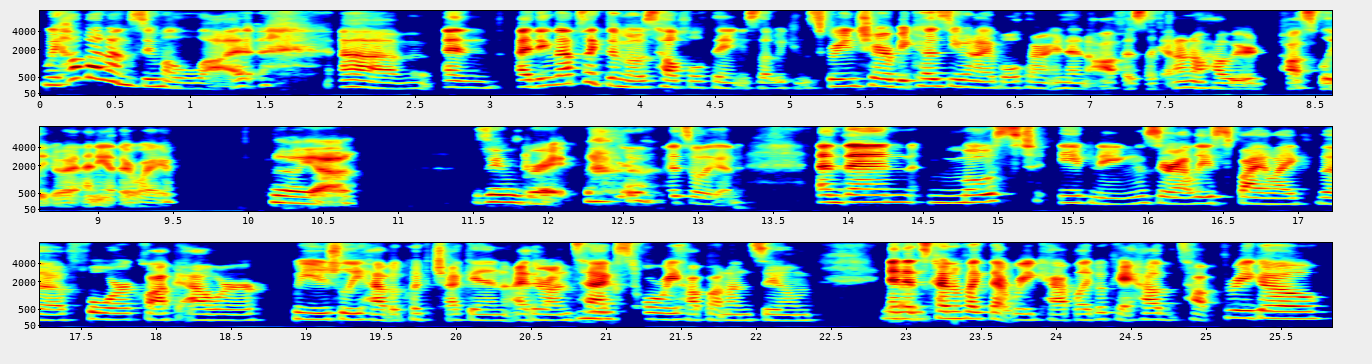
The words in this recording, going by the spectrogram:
We hop on on Zoom a lot. Um, and I think that's like the most helpful thing so that we can screen share because you and I both aren't in an office. Like, I don't know how we would possibly do it any other way. Oh, yeah. Zoom's great. yeah, it's really good. And then most evenings, or at least by like the four o'clock hour, we usually have a quick check in either on mm-hmm. text mm-hmm. or we hop on on Zoom. Yeah. And it's kind of like that recap like, okay, how the top three go?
